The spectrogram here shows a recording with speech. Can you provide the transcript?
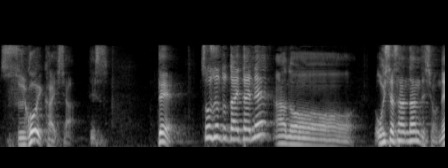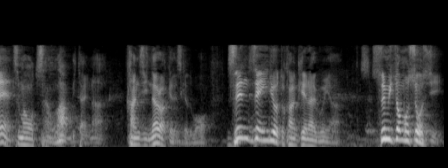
すごい会社です。で、そうすると大体ね、あのー、お医者さんなんでしょうね、妻本さんは、みたいな感じになるわけですけども、全然医療と関係ない分野、住友商事、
